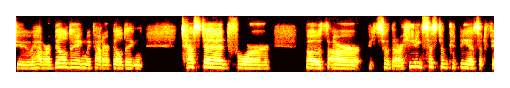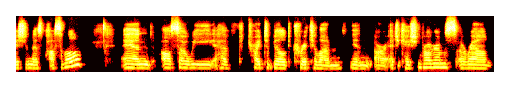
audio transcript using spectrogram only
to have our building, we've had our building tested for both our, so that our heating system could be as efficient as possible. And also we have tried to build curriculum in our education programs around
